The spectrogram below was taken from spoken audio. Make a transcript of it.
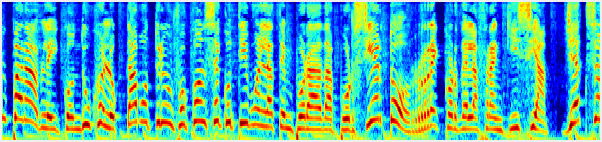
imparable y condujo el octavo triunfo consecutivo en la temporada. Por cierto, récord de la franquicia. Jackson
